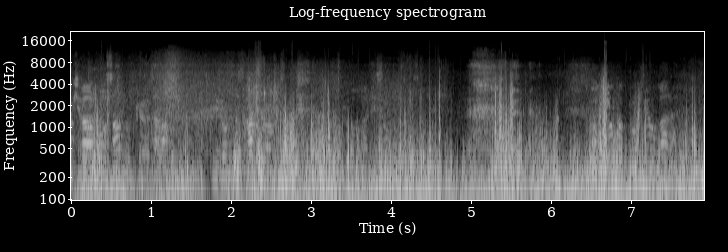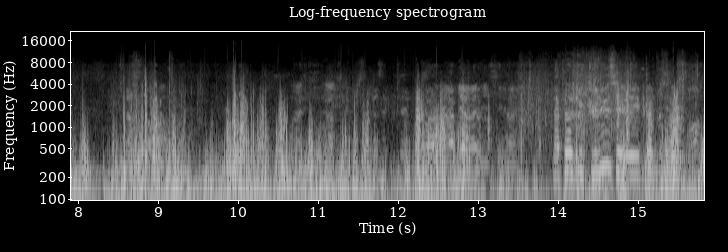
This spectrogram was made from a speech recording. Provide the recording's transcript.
vent qui va dans le bon sens, donc euh, ça va. Les jours qui sera, ça va on va descendre. On va plonger en bas là. Là, c'est pas mal. Ouais, là, c'est- Voilà, regarde bien, ici. ouais. La plage de Cunu, c'est les plages de sable noir.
